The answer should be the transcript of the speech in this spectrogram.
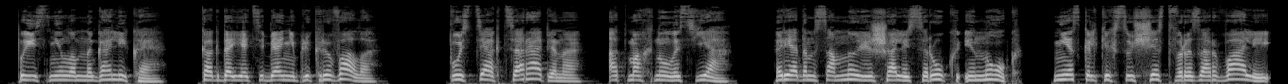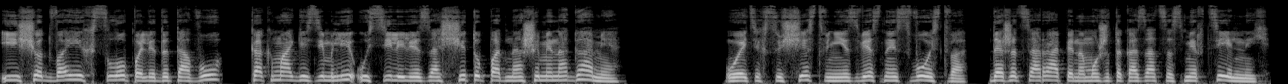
— пояснила многоликая, «когда я тебя не прикрывала». «Пустяк, царапина», — отмахнулась я. Рядом со мной лишались рук и ног, Нескольких существ разорвали и еще двоих слопали до того, как маги Земли усилили защиту под нашими ногами. У этих существ неизвестные свойства, даже царапина может оказаться смертельной.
